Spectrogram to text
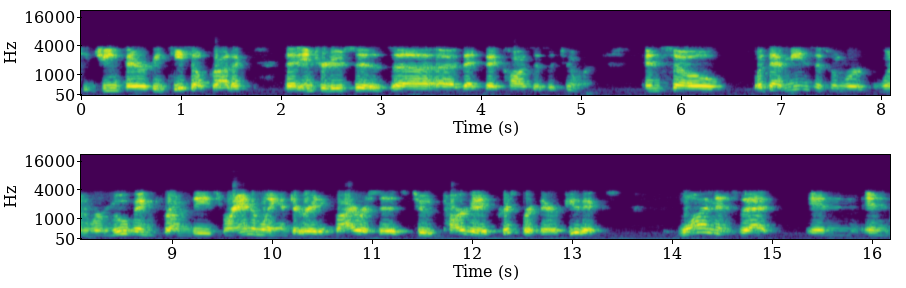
t- gene therapy T cell product that introduces uh, uh, that that causes a tumor. And so what that means is when we're when we're moving from these randomly integrating viruses to targeted CRISPR therapeutics, one is that in in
